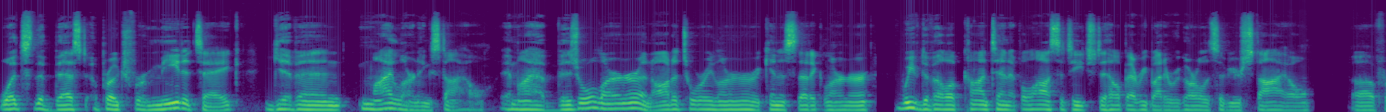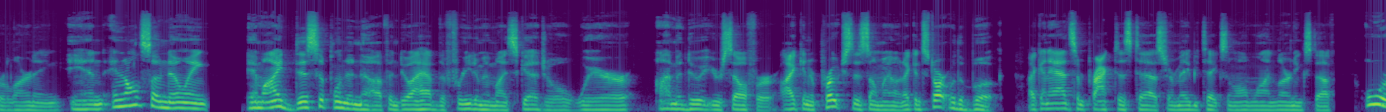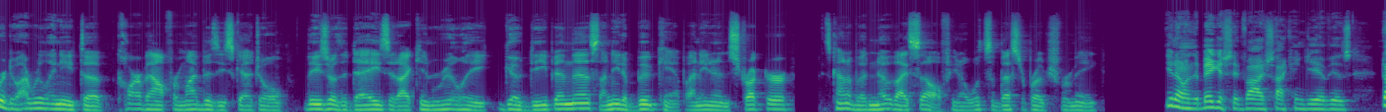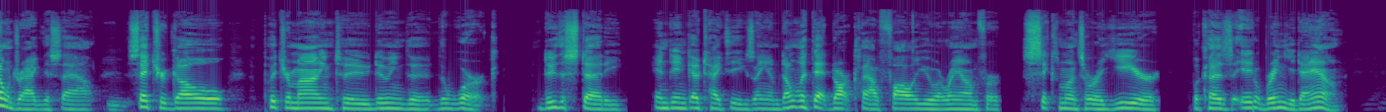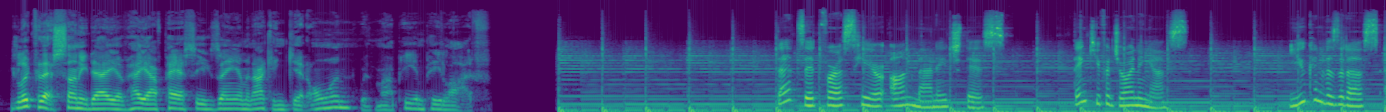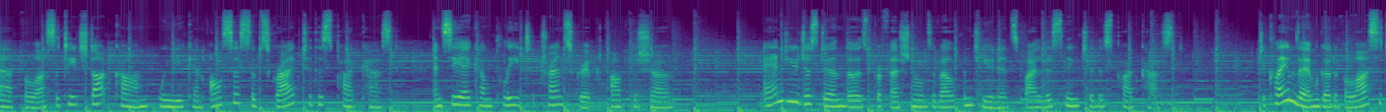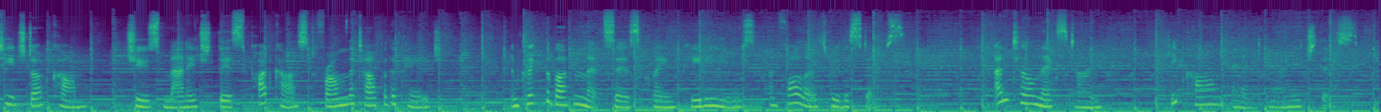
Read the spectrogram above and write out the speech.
what's the best approach for me to take? Given my learning style. Am I a visual learner, an auditory learner, a kinesthetic learner? We've developed content at Velociteach to help everybody, regardless of your style, uh, for learning. And, and also knowing, am I disciplined enough and do I have the freedom in my schedule where I'm a do it yourselfer? I can approach this on my own. I can start with a book. I can add some practice tests or maybe take some online learning stuff. Or do I really need to carve out for my busy schedule? These are the days that I can really go deep in this. I need a boot camp. I need an instructor. It's kind of a know thyself. You know, what's the best approach for me? You know, and the biggest advice I can give is don't drag this out. Mm. Set your goal, put your mind to doing the, the work, do the study, and then go take the exam. Don't let that dark cloud follow you around for six months or a year because it'll bring you down. Look for that sunny day of, hey, I've passed the exam and I can get on with my PMP life. That's it for us here on Manage This. Thank you for joining us. You can visit us at velociteach.com where you can also subscribe to this podcast and see a complete transcript of the show. And you just earn those professional development units by listening to this podcast. To claim them, go to velociteach.com choose Manage This podcast from the top of the page and click the button that says Claim PDUs and follow through the steps. Until next time, keep calm and manage this.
